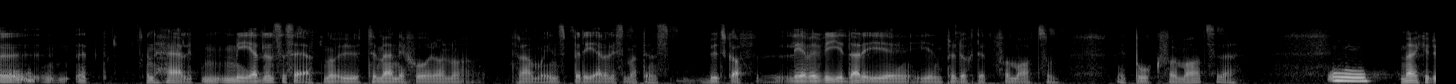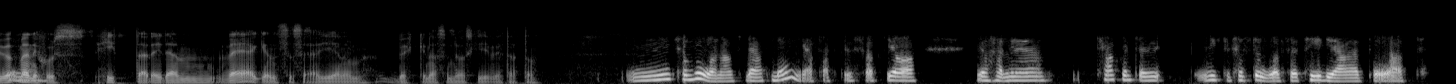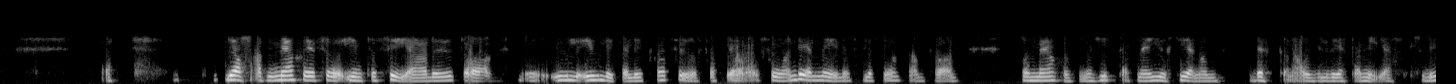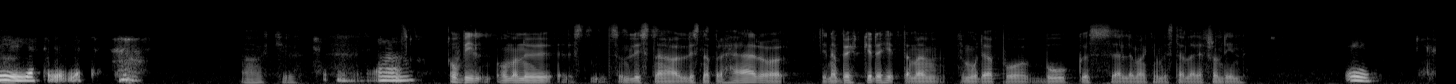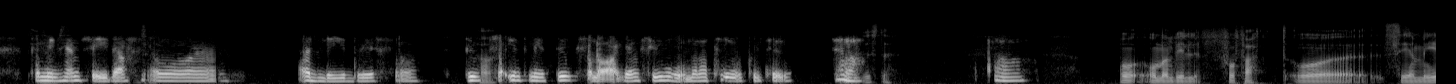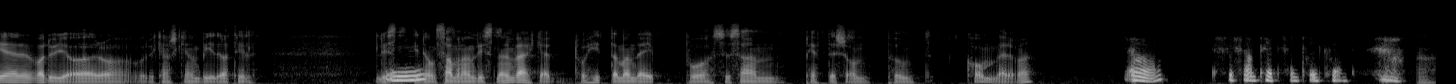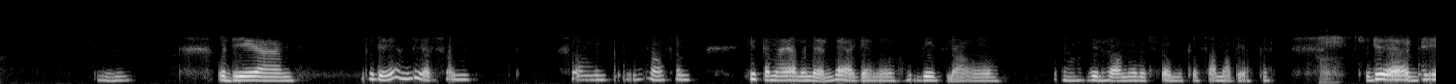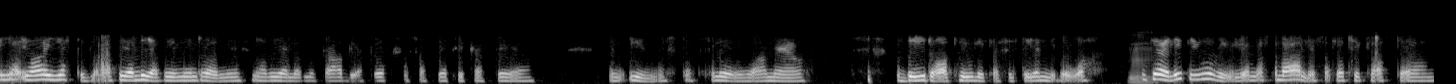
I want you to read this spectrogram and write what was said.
ett, en härligt medel så att, säga, att nå ut till människor och nå fram och inspirera liksom att ens budskap lever vidare i, i en produkt, ett format som ett bokformat sådär. Mm. Märker du att Mm. människor hittar dig den vägen så att säga genom böckerna som du har skrivit? Att de... Mm, förvånansvärt många faktiskt. För att jag, jag hade kanske inte riktigt förståelse tidigare på att, att, ja, att människor är så intresserade utav eh, olika litteratur så att jag får en del mejl och telefonsamtal från människor som har hittat mig just genom böckerna och vill veta mer. Så det är ju jätteroligt. Ja, kul. Ja. Och vill, om man nu som lyssnar har lyssnat på det här och dina böcker det hittar man förmodar på Bokus eller man kan beställa det från din Mm. På min hemsida och uh, Adlibris och bok, Ja. inte minst bokförlagen, Forum och Natur och kultur. Ja. Just det. ja. Och om man vill få fatt och se mer vad du gör och vad du kanske kan bidra till lys- i Mm. de sammanhang lyssnaren verkar, då hittar man dig på susannpettersson.com är det va? Ja, susannpettersson.com. Ja. Mm. Och det, och det är en del som, som, ja, som hittar mig även den vägen och googlar och vill ha något form av samarbete. Ja. Så det, det, jag, jag är jätteglad. Alltså jag lever i min dröm när det gäller mitt arbete också så att jag tycker att det är en ynnest att få lov att vara med och, och bidra på olika systemnivåer. Mm. Så jag är lite orolig om jag ska vara ärlig så att jag tycker att eh,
